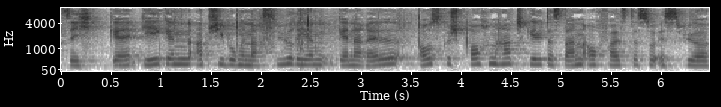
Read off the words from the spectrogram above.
sich ge gegen Abschiebungen nach Syrien generell ausgesprochen hat? Gilt das dann auch, falls das so ist, für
